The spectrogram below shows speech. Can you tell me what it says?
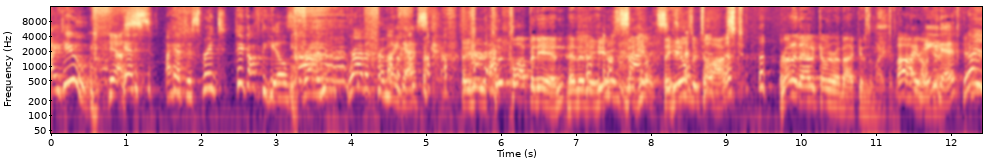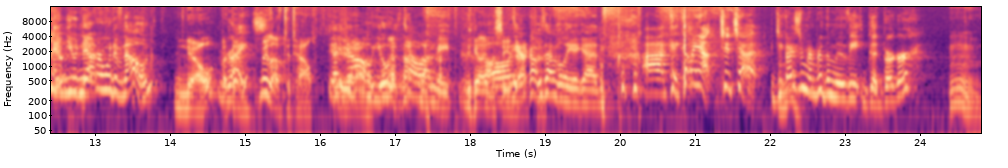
I do. Yes. Yes. I have to sprint, take off the heels, run, grab it from my desk. I hear clip clopping in, and then the heels, the, heel, the heels are tossed, running out, coming right back into the mic. Oh, I made good. it, Yeah, and good. you Yeah. never would have known. No, but then Right? we love to tell. I You know. You always tell on me. Behind the oh, scenes here action. comes Emily again. uh, okay, coming up, chit chat. Do you guys remember the movie Good Burger? No.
